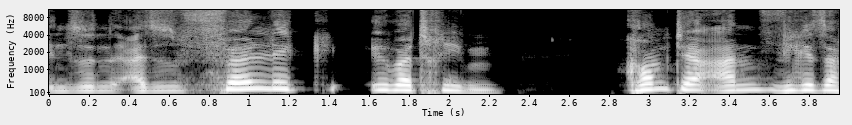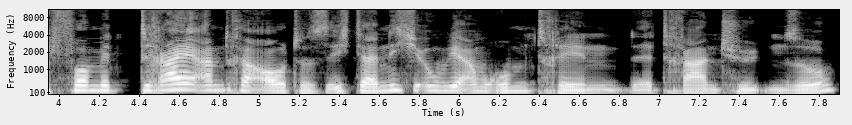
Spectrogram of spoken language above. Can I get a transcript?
in so also völlig übertrieben. Kommt der an, wie gesagt, vor mit drei andere Autos. Ich da nicht irgendwie am Rumdrehen, äh, Trantüten so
